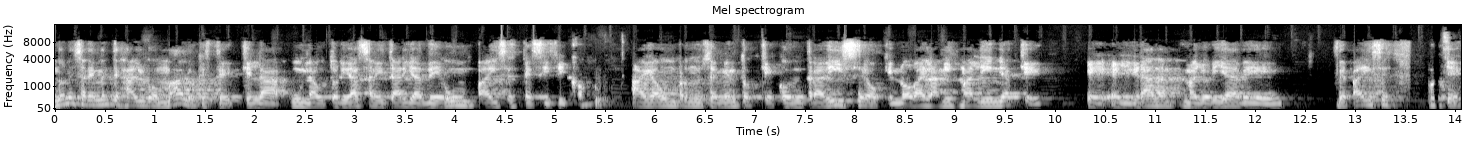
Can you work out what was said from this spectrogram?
no necesariamente es algo malo que, esté, que la, la autoridad sanitaria de un país específico haga un pronunciamiento que contradice o que no va en la misma línea que eh, el gran mayoría de, de países, porque,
